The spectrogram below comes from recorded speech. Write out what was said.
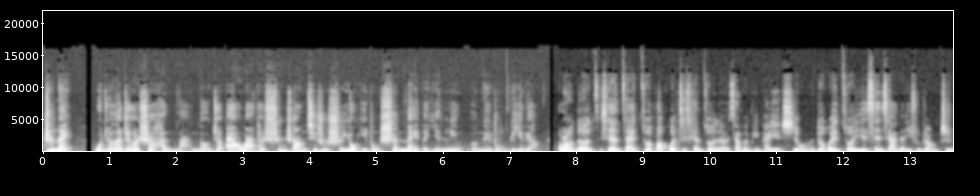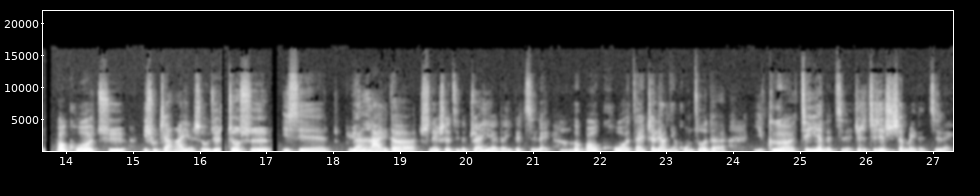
之内。我觉得这个是很难的。就 Elva，他身上其实是有一种审美的引领的那种力量。Grondo 现在做，包括我之前做的小粉品牌也是，我们都会做一些线下的艺术装置，包括去艺术展啊，也是。我觉得就是一些原来的室内设计的专业的一个积累，和包括在这两年工作的一个经验的积累，就是其实也是审美的积累。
